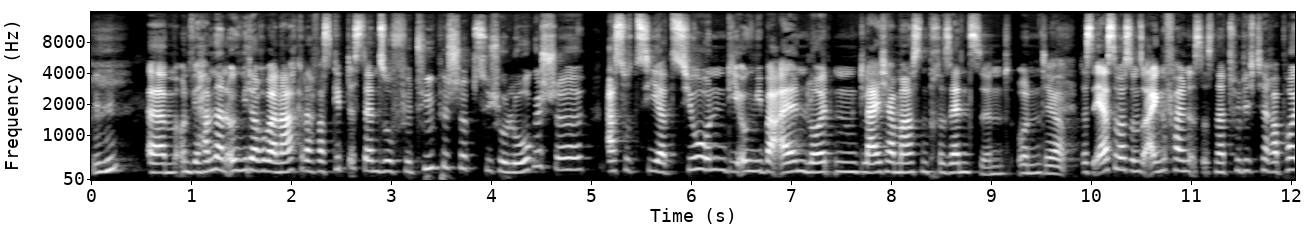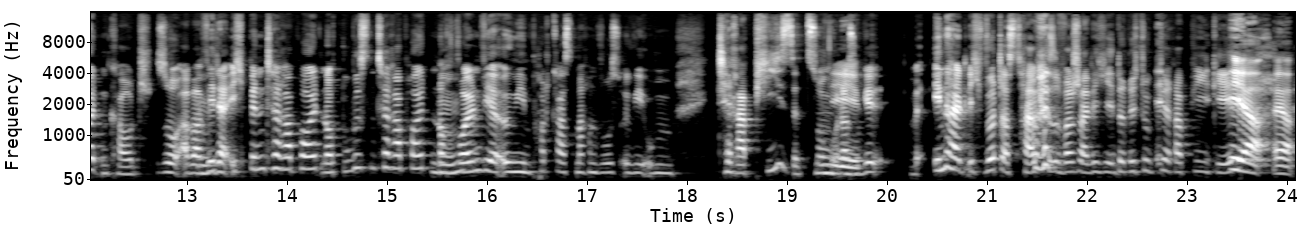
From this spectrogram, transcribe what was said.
Mhm. Ähm, und wir haben dann irgendwie darüber nachgedacht, was gibt es denn so für typische psychologische Assoziationen, die irgendwie bei allen Leuten gleichermaßen präsent sind. Und ja. das erste, was uns eingefallen ist, ist natürlich Therapeutencouch. So, aber mhm. weder ich bin Therapeut, noch du bist ein Therapeut, noch mhm. wollen wir irgendwie einen Podcast machen, wo es irgendwie um Therapiesitzungen nee. oder so geht. Inhaltlich wird das teilweise wahrscheinlich in Richtung Therapie gehen. Ja, ja.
